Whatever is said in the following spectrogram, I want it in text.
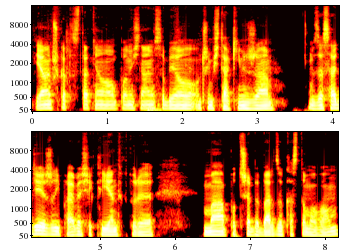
Ja na przykład ostatnio pomyślałem sobie o, o czymś takim, że w zasadzie, jeżeli pojawia się klient, który ma potrzebę bardzo customową,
